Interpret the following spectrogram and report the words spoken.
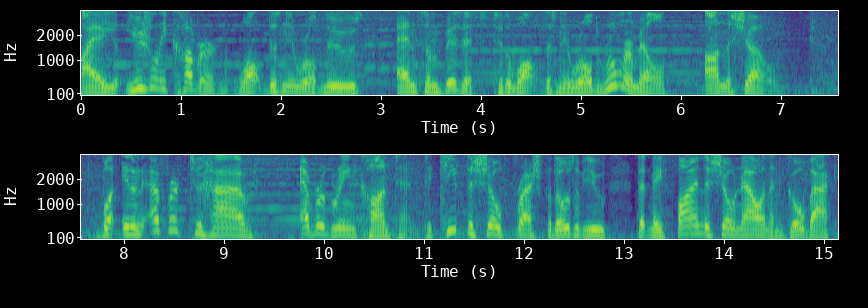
I usually covered Walt Disney World news and some visits to the Walt Disney World rumor mill on the show. But in an effort to have evergreen content, to keep the show fresh for those of you that may find the show now and then go back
